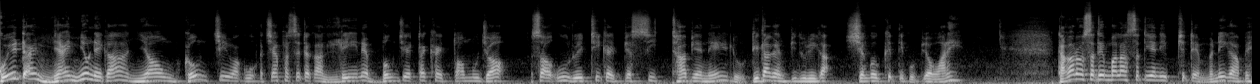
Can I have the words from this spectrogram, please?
ကွေးတိုင်းမြိုင်မြို့နယ်ကညောင်ကုန်းကျေးရွာကိုအကြမ်းဖက်စစ်တပ်ကလေနဲ့ဘုံကျဲတိုက်ခိုက်သွားမှုကြောင့်အဆောက်အဦတွေထိခိုက်ပျက်စီးထားပြန်တယ်လို့ဒေသခံပြည်သူတွေကရန်ကုန်ခေတ်ကိုပြောပါတယ်။ဒါကတော့စက်တင်ဘာလ17ရက်နေ့ဖြစ်တဲ့မနေ့ကပဲ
